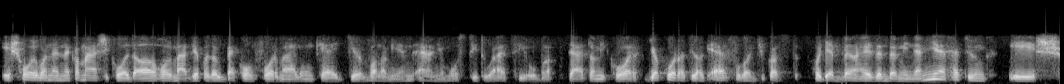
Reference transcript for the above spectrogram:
és hol van ennek a másik oldal, ahol már gyakorlatilag bekonformálunk egy valamilyen elnyomó szituációba. Tehát amikor gyakorlatilag elfogadjuk azt, hogy ebben a helyzetben mi nem nyerhetünk, és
